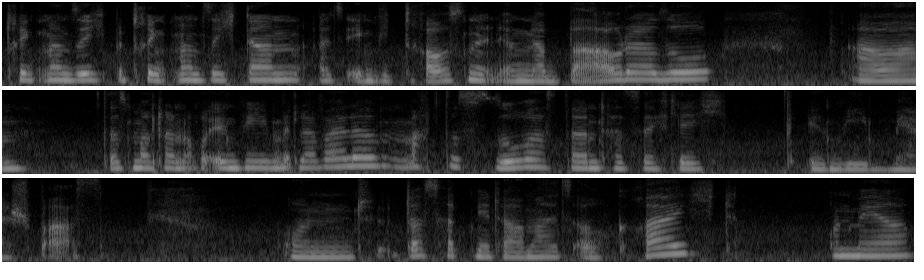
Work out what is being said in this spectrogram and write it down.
trinkt man sich, betrinkt man sich dann, als irgendwie draußen in irgendeiner Bar oder so. Aber das macht dann auch irgendwie, mittlerweile macht das sowas dann tatsächlich irgendwie mehr Spaß. Und das hat mir damals auch gereicht und mehr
